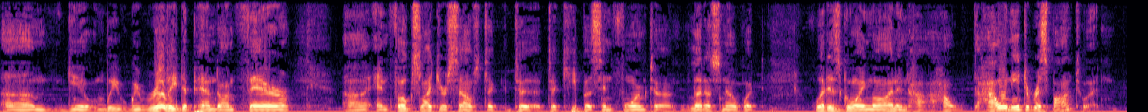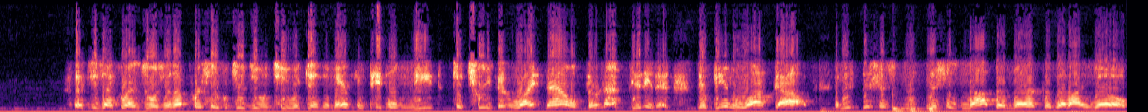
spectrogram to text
Um, you know, we we really depend on FAIR uh, and folks like yourselves to, to to keep us informed, to let us know what what is going on and how, how, how we need to respond to it. That's exactly right, George, and I appreciate what you're doing too. Again, the American people need the truth, and right now they're not getting it. They're being locked out, and this, this is this is not the America that I know.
